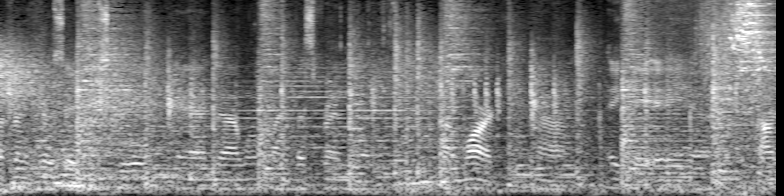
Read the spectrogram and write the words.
my friend Jose from school and uh, one with my best friend uh, Mark, um, aka uh,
